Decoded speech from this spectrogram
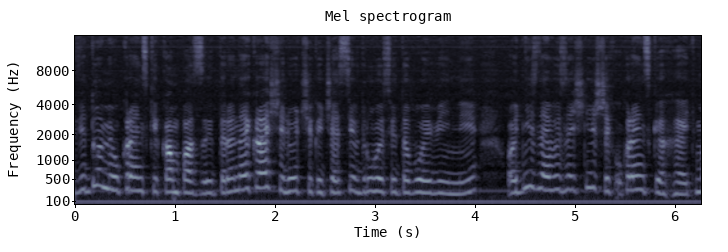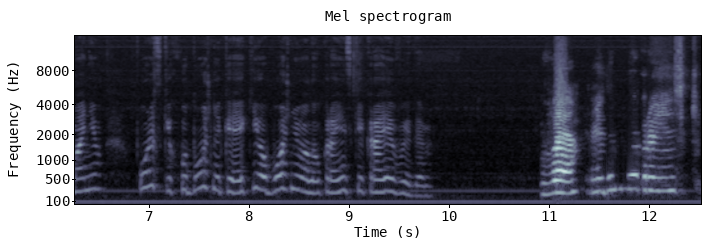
відомі українські композитори, найкращі льотчики часів Другої світової війни, одні з найвизначніших українських гетьманів, польські художники, які обожнювали українські краєвиди. В. Відомі українські.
